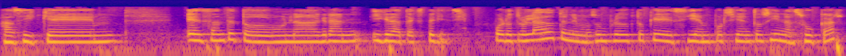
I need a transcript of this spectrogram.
Así que mm, es ante todo una gran y grata experiencia. Por otro lado, tenemos un producto que es 100% sin azúcar,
